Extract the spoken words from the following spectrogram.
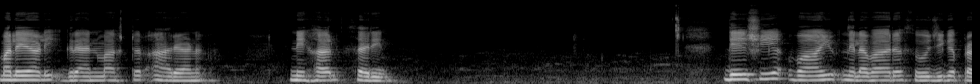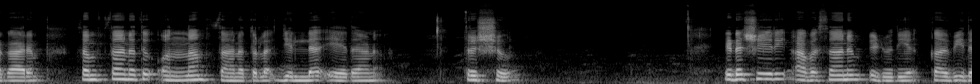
മലയാളി ഗ്രാൻഡ് മാസ്റ്റർ ആരാണ്? നിഹാൽ സരീൻ. ദേശീയ വായു നിലവാര സൂചിക പ്രകാരം സംസ്ഥാനത്ത് ഒന്നാം സ്ഥാനത്തുള്ള ജില്ല ഏതാണ്? തൃശ്ശൂർ. ഇടശ്ശേരി അവസാനം എഴുതിയ കവിത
